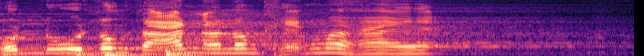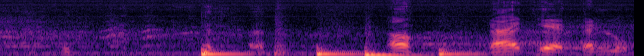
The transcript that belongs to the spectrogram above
คนดูสงสารเอาน้ำแข็งมาให้เอาได้แจกกันลูก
